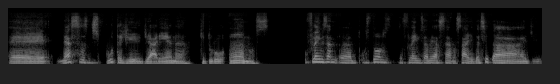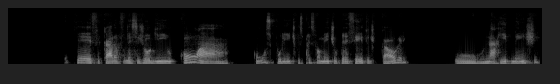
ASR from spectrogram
É, nessas disputas de, de arena que durou anos, o Flames, uh, os donos do Flames ameaçaram sair da cidade, que ficaram nesse joguinho com, a, com os políticos, principalmente o prefeito de Calgary, o Nahid Nenshi.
